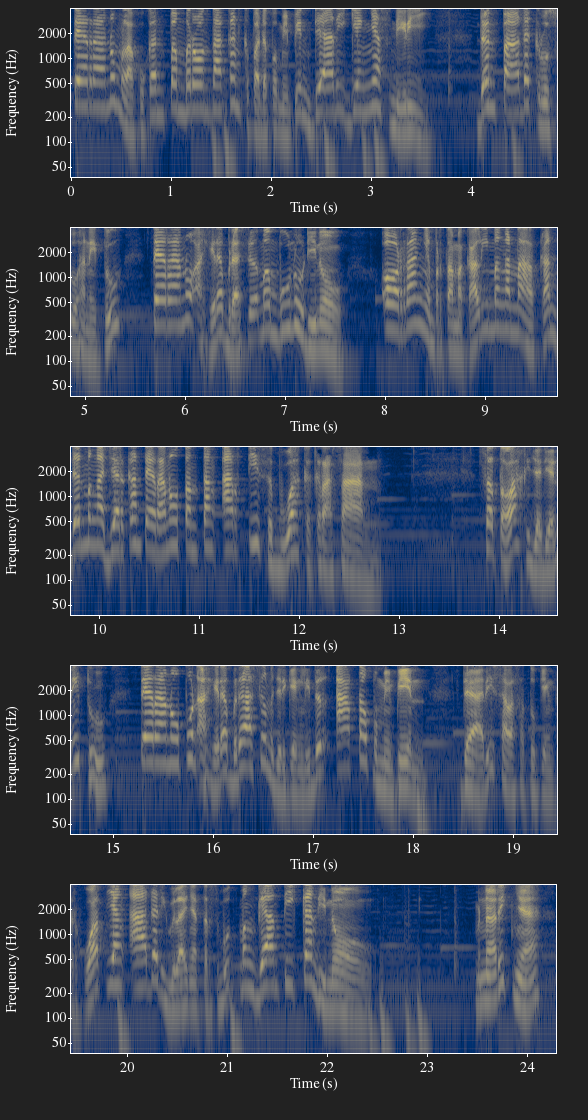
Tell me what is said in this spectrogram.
Terano melakukan pemberontakan kepada pemimpin dari gengnya sendiri. Dan pada kerusuhan itu, Terano akhirnya berhasil membunuh Dino, orang yang pertama kali mengenalkan dan mengajarkan Terano tentang arti sebuah kekerasan. Setelah kejadian itu, Terano pun akhirnya berhasil menjadi geng leader atau pemimpin dari salah satu geng terkuat yang ada di wilayahnya tersebut menggantikan Dino. Menariknya,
